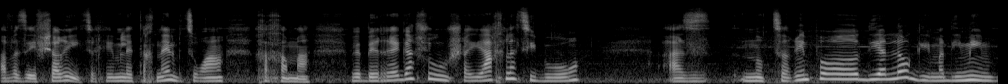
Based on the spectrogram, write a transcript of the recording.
אבל זה אפשרי, צריכים לתכנן בצורה חכמה. וברגע שהוא שייך לציבור, אז נוצרים פה דיאלוגים מדהימים.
